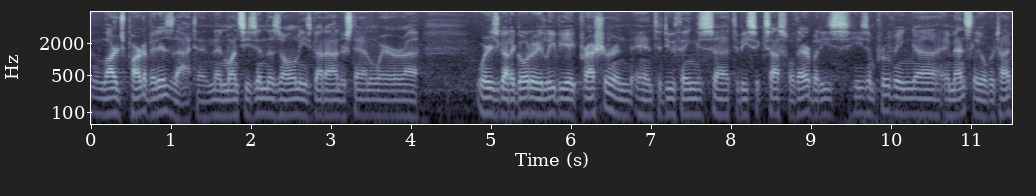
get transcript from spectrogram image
a large part of it is that. And then once he's in the zone, he's got to understand where uh, where he's got to go to alleviate pressure and, and to do things uh, to be successful there. But he's he's improving uh, immensely over time.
